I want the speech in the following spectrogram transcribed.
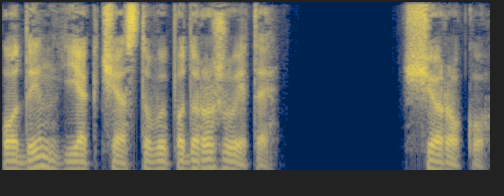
Один. Як часто ви подорожуєте? Щороку.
